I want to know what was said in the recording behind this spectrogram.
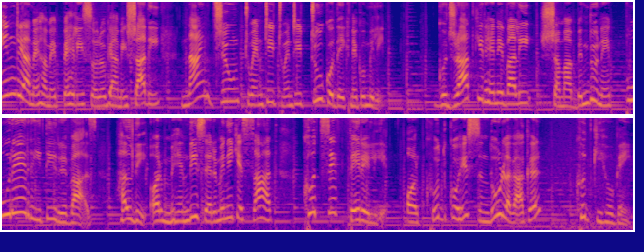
इंडिया में हमें पहली सोलोगेमी शादी 9 जून 2022 को देखने को मिली। गुजरात की रहने वाली शमा बिंदु ने पूरे रीति रिवाज, हल्दी और मेहंदी सेरेमनी के साथ खुद से फेरे लिए और खुद को ही सिंदूर लगाकर खुद की हो गई।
